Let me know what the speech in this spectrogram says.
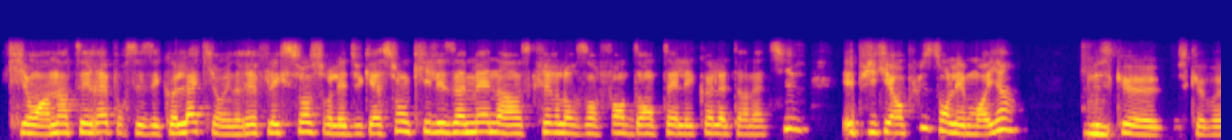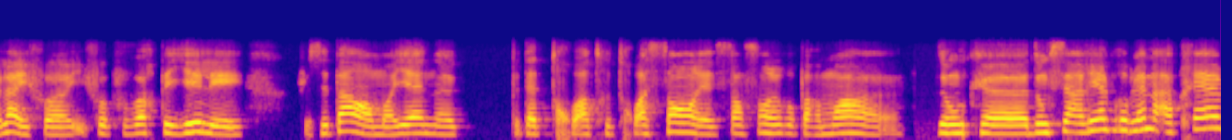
qui ont un intérêt pour ces écoles-là, qui ont une réflexion sur l'éducation, qui les amène à inscrire leurs enfants dans telle école alternative, et puis qui en plus ont les moyens, mm. puisque, puisque voilà, il faut, il faut pouvoir payer les, je sais pas, en moyenne, peut-être 3, entre 300 et 500 euros par mois. Euh. Donc, euh, donc c'est un réel problème. Après,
